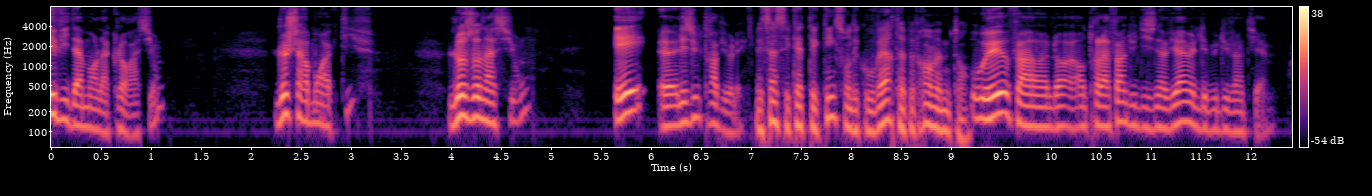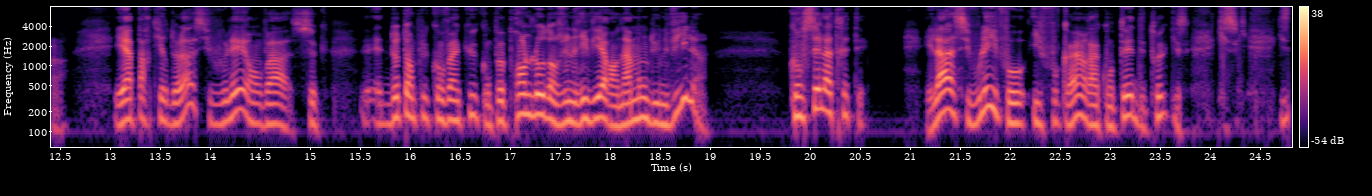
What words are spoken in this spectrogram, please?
évidemment la chloration, le charbon actif, l'ozonation et euh, les ultraviolets. Et ça, ces quatre techniques sont découvertes à peu près en même temps. Oui, enfin, entre la fin du 19e et le début du 20e. voilà. Et à partir de là, si vous voulez, on va se- être d'autant plus convaincu qu'on peut prendre l'eau dans une rivière en amont d'une ville qu'on sait la traiter. Et là, si vous voulez, il faut, il faut quand même raconter des trucs qui,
